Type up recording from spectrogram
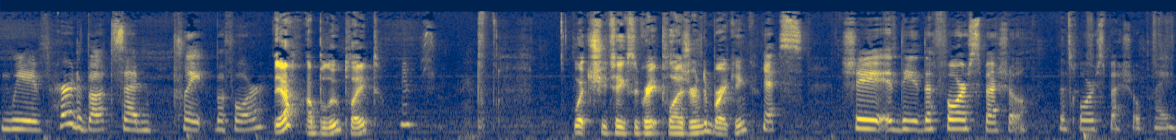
we've heard about said plate before. Yeah, a blue plate, Yes. which she takes a great pleasure into breaking. Yes. She the the four special, the four special plate,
